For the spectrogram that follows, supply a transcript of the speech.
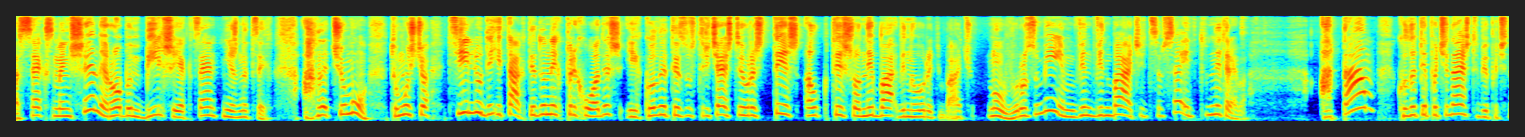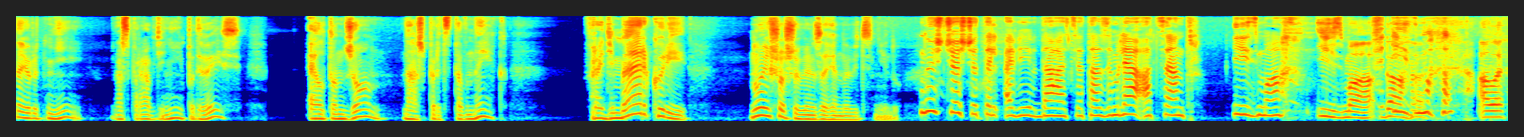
е, секс меншини робимо більший акцент, ніж на цих. Але чому? Тому що ці люди і так, ти до них приходиш, і коли ти зустрічаєш, ти говориш, ти ж ти що, не ба. Він говорить, бачу. Ну, розуміємо, він він бачить це все, і тут не треба. А там, коли ти починаєш, тобі починають говорити, ні, насправді ні, подивись. Елтон Джон, наш представник, Фредді Меркурі. Ну і що, що він загинув від сніду? Ну і що, що Тель-Авів, да, свята земля, а центр Ізьма. Ізьма, да. Ізьма. Але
